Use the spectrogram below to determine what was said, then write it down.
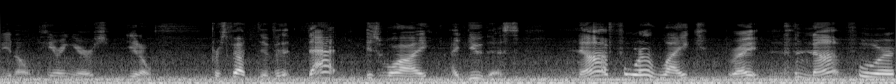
you know hearing your you know perspective, that is why I do this. Not for a like, right? Not for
